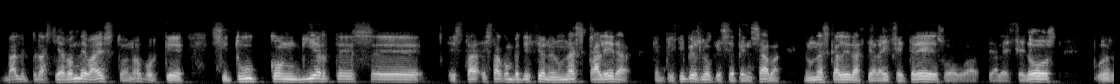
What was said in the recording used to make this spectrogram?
vale, pero ¿hacia dónde va esto? ¿no? Porque si tú conviertes esta, esta competición en una escalera, que en principio es lo que se pensaba, en una escalera hacia la F3 o hacia la F2, pues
